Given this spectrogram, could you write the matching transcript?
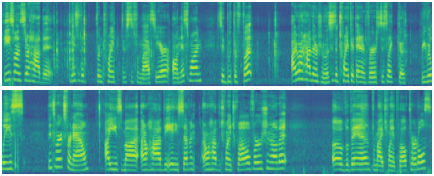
These ones don't have it. These are the from 20. This is from last year. On this one, it said boot the foot. I don't have the original. This is the 25th anniversary. This is like a re-release. This works for now. I use my, I don't have the 87, I don't have the 2012 version of it, of the van for my 2012 Turtles.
